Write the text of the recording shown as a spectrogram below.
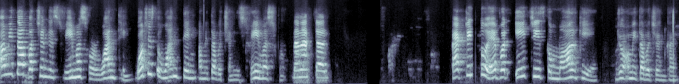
amitabh bachchan is famous for one thing what is the one thing amitabh bachchan is famous for ma'am actor acting तो है पर एक चीज़ कमाल की है जो अमिताभ बच्चन का है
